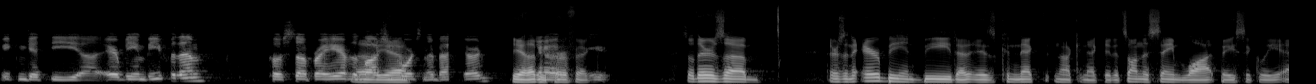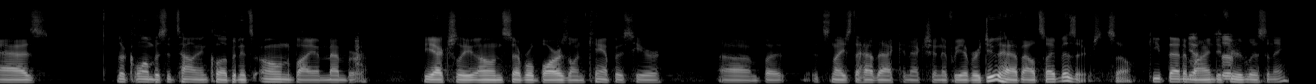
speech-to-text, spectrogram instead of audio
We can get the uh, Airbnb for them, post up right here, have the Oh, bocce yeah. courts in their backyard. Yeah, that'd Yeah, be perfect. So there's um there's an Airbnb that is connect not connected. It's on the same lot basically as the Columbus Italian Club, and it's owned by a member. He actually owns several bars on campus here, um, but it's nice to have that connection if we ever do have outside visitors. So keep that in Yeah, mind if you're listening.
